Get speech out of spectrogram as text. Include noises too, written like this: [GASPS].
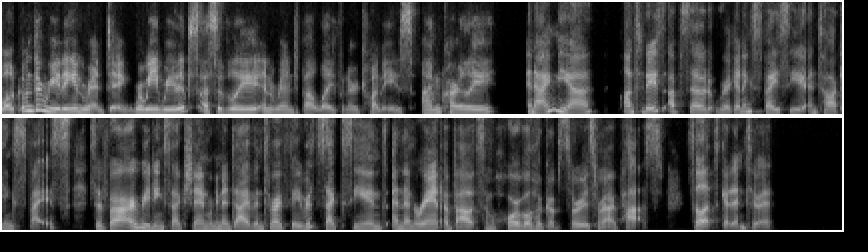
Welcome to Reading and Ranting, where we read obsessively and rant about life in our 20s. I'm Karly. And I'm Mia. On today's episode, we're getting spicy and talking spice. So, for our reading section, we're going to dive into our favorite sex scenes and then rant about some horrible hookup stories from our past. So, let's get into it.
